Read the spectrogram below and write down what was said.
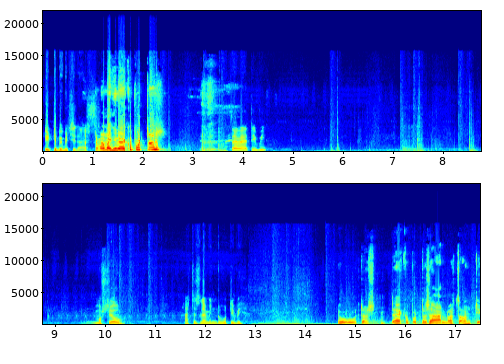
Itt Tibi, mit csinálsz? Már megint elkapott az. Szemel, Tibi. Most jó? Hát ez nem indul, Tibi. Jó az. Elkapott az állat, Antti.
